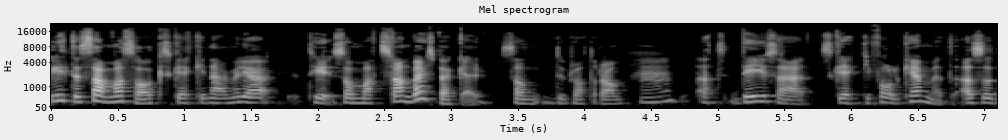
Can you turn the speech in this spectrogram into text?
ju lite samma sak, skräck i närmiljö, till, som Mats Strandbergs böcker som du pratade om. Mm. Att det är ju så här skräck i folkhemmet. Alltså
